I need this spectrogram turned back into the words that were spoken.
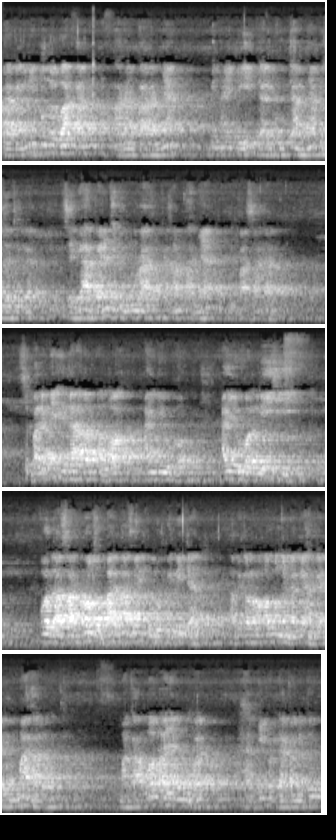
pedagang ini mengeluarkan barang-barangnya min aidi dari gudangnya bisa juga sehingga harganya jadi murah karena banyak di pasaran. Sebaliknya indah Allah walihi Wadafar rohbah tapi belum rijal. Tapi kalau Allah mengendaki harga itu mahal Maka Allah lah yang membuat hati pedagang itu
